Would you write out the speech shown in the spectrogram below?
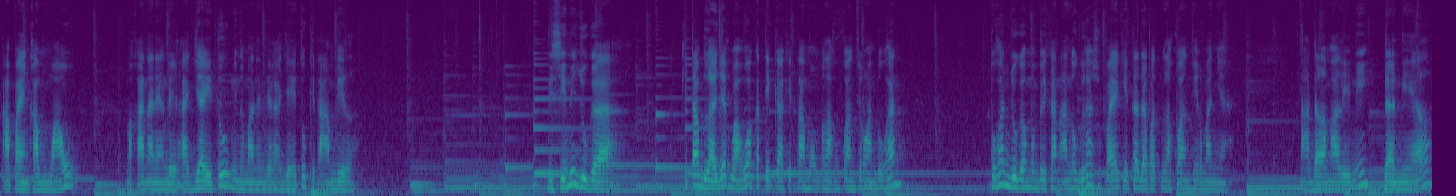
apa yang kamu mau makanan yang dari raja itu minuman yang dari raja itu kita ambil di sini juga kita belajar bahwa ketika kita mau melakukan firman Tuhan Tuhan juga memberikan anugerah supaya kita dapat melakukan firman-Nya. Nah, dalam hal ini Daniel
